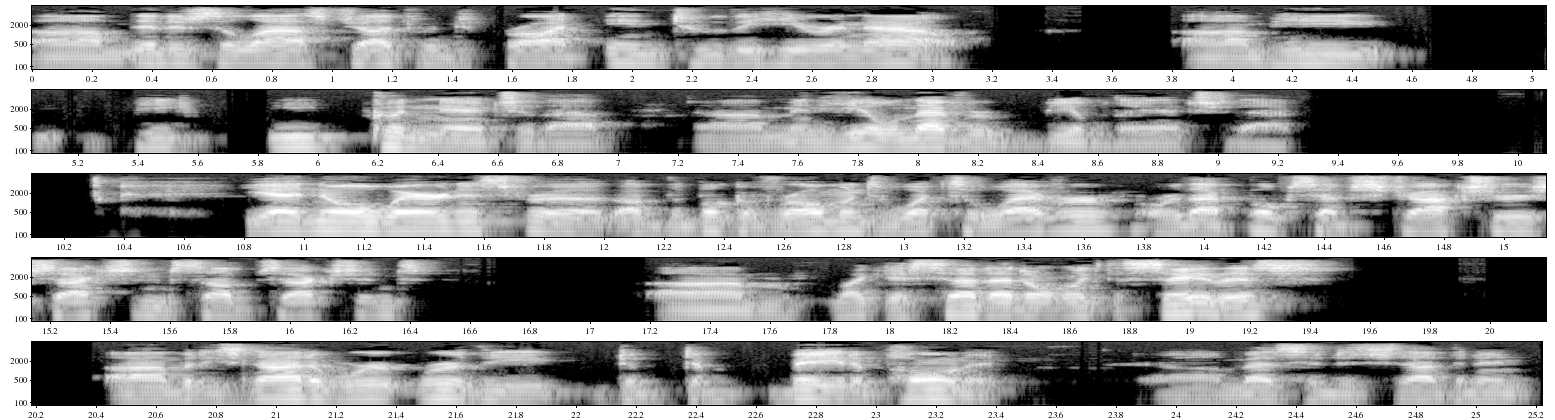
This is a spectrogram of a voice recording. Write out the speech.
Um, it is the last judgment brought into the here and now. Um, he he he couldn't answer that, um, and he'll never be able to answer that. He had no awareness for of the book of Romans whatsoever, or that books have structures, sections, subsections. Um, like I said, I don't like to say this, uh, but he's not a worthy de- debate opponent, um, as it is evident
